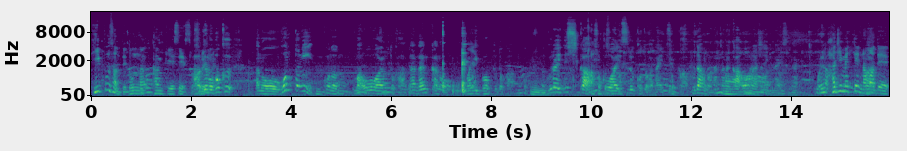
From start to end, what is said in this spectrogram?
ヒープーさんってどんな関係性ですか？あそれで。も僕あの本当にこの、まあ、大安とかななんかの、まあ、ヒップホップとかぐらいでしかお会いすることがないというか普段はなかなかお話できないですね。俺が初めて生で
